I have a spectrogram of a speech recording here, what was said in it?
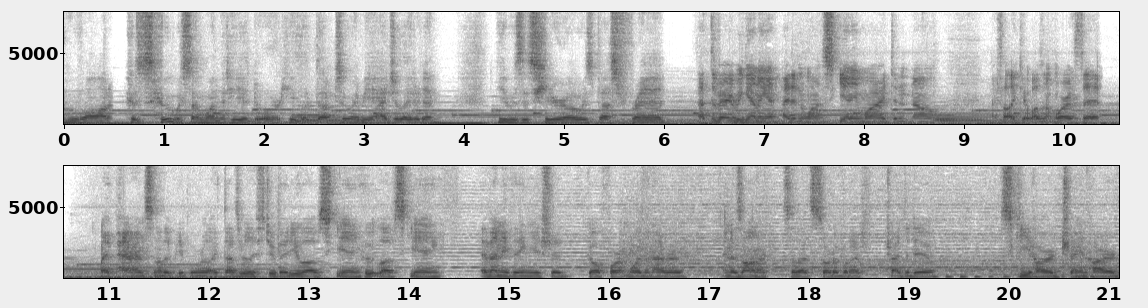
move on. Because Hoot was someone that he adored? He looked up to him, he adulated him. He was his hero, his best friend. At the very beginning, I didn't want to ski anymore. I didn't know. I felt like it wasn't worth it. My parents and other people were like, that's really stupid. You love skiing. Hoot loves skiing. If anything, you should go for it more than ever in his honor. So that's sort of what I've tried to do. Ski hard, train hard,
